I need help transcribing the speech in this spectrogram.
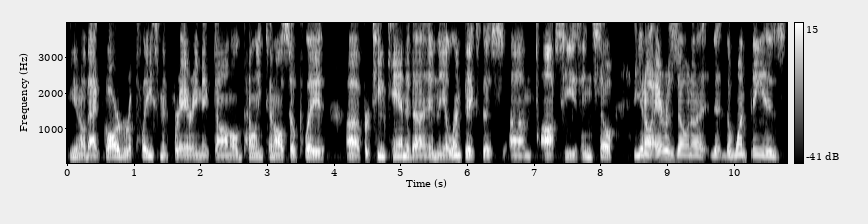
you know, that guard replacement for Aari McDonald. Pellington also played uh, for Team Canada in the Olympics this um, off season. So, you know, Arizona, the, the one thing is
